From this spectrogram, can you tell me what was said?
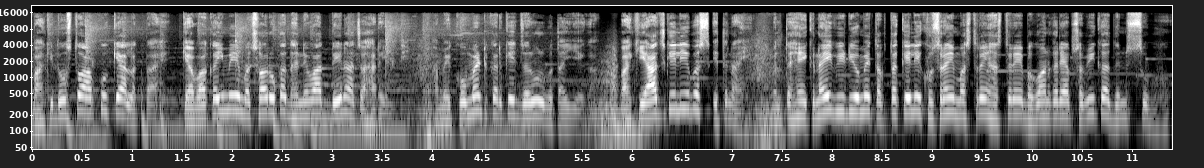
बाकी दोस्तों, आपको क्या लगता है? क्या वाकई में मछुआरों का धन्यवाद देना चाह रही थी? हमें कमेंट करके ज़रूर बताइएगा। बाकी आज के लिए बस इतना ही। मिलते हैं एक नई वीडियो में। तब तक के लिए खुश रहें, मस्त रहे, हँसते रहे। भगवान करे आप सभी का दिन शुभ हो।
